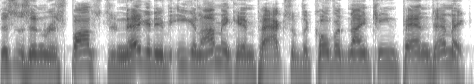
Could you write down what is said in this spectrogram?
This is in response to negative economic impacts of the COVID 19 pandemic.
